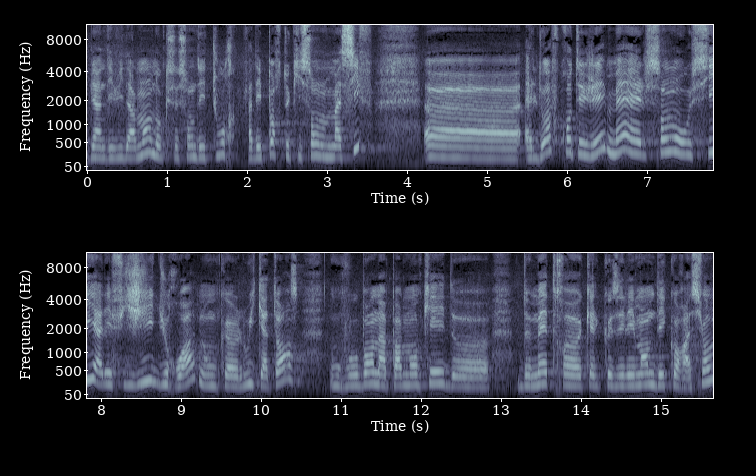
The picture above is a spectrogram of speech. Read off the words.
bien évidemment. Donc ce sont des tours, enfin des portes qui sont massifs. Euh, elles doivent protéger, mais elles sont aussi à l'effigie du roi, donc euh, Louis XIV. Donc Vauban n'a pas manqué de, mettre euh, quelques éléments de décoration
